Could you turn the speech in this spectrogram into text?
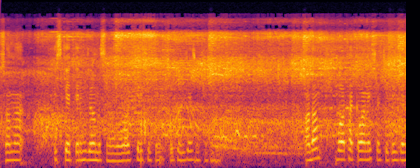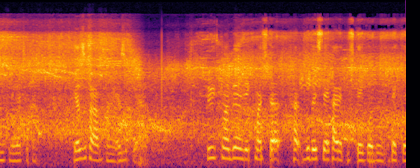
Sonra iskeletlerimiz olmasın. Ama bak çekeceğiz çekeceğiz çekeceğiz. Adam bu atakla bana işte çekeceğim için gerçekten. Yazık abi sana yazık ya. Büyük ihtimalle bir önceki maçta bu desteği kaybetmiş Dave Gordon pek de.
